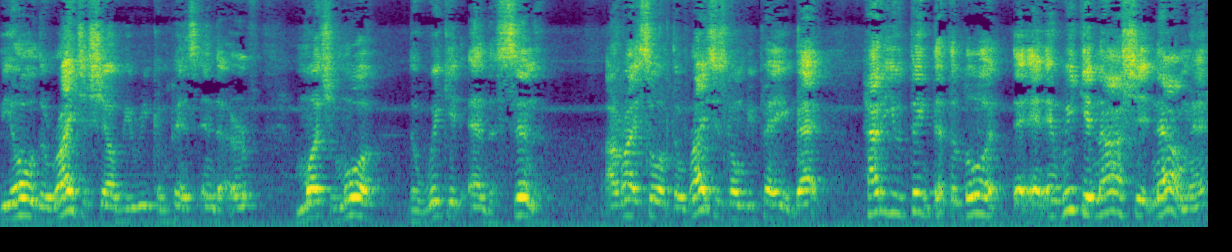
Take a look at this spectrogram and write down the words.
Behold, the righteous shall be recompensed in the earth, much more the wicked and the sinner. All right, so if the righteous going to be paid back, how do you think that the Lord, and, and we getting our shit now, man,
